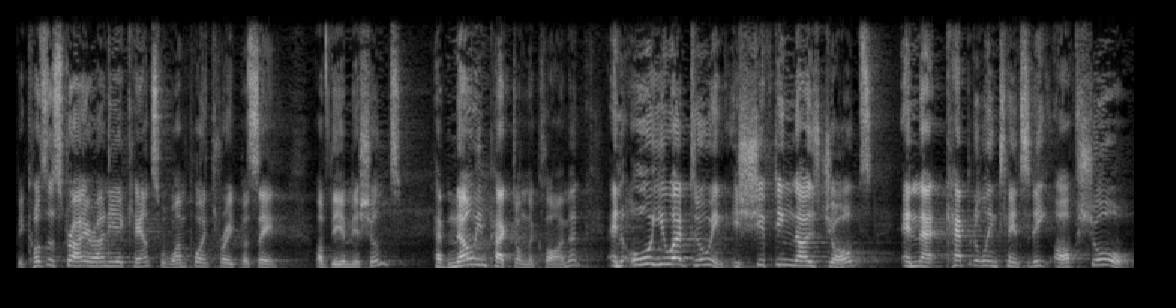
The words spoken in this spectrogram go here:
because Australia only accounts for 1.3 per cent of the emissions, have no impact on the climate, and all you are doing is shifting those jobs and that capital intensity offshore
